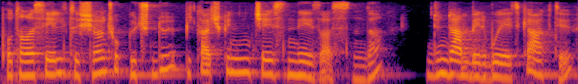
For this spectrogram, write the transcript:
potansiyeli taşıyan çok güçlü birkaç günün içerisindeyiz aslında. Dünden beri bu etki aktif.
